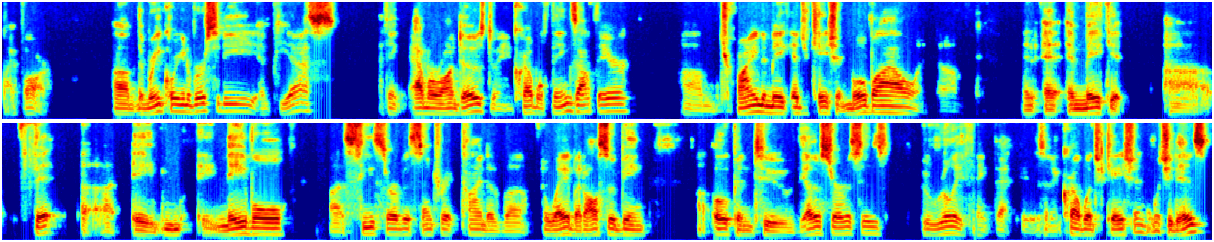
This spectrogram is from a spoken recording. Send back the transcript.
by far. Um, the Marine Corps University, NPS, I think Admiral Rondeau is doing incredible things out there, um, trying to make education mobile and um, and, and, and, make it uh, fit uh, a a naval uh, sea service centric kind of uh, way, but also being uh, open to the other services who really think that is an incredible education, which it is.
